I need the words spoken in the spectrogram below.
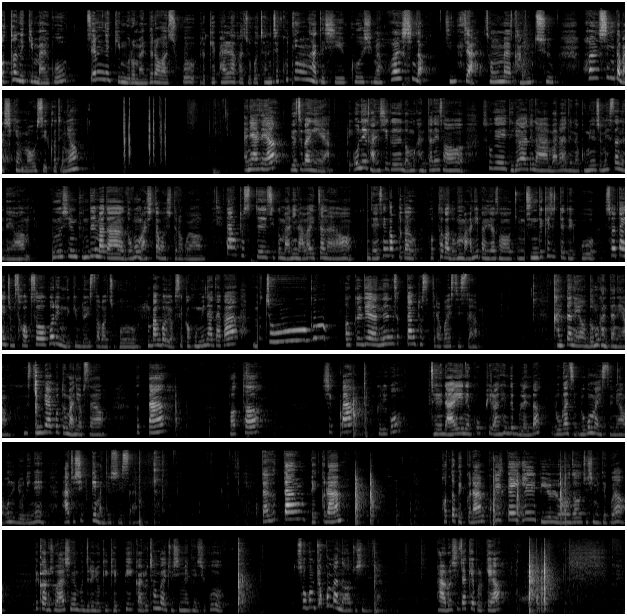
버터 느낌 말고 잼 느낌으로 만들어가지고 이렇게 발라가지고 전체 코팅하듯이 구우시면 훨씬 더 진짜 정말 강추 훨씬 더 맛있게 먹을 수 있거든요. 안녕하세요. 요주방이에요. 오늘 간식은 너무 간단해서 소개해드려야 되나 말아야 되나 고민을 좀 했었는데요. 보신 분들마다 너무 맛있다고 하시더라고요. 땅 토스트 지금 많이 나와 있잖아요. 근데 생각보다 버터가 너무 많이 발려서 좀 진득해질 때도 있고 설탕이 좀 석석거리는 느낌도 있어가지고 방법이 없을까 고민하다가 조금 엇갈리는 땅 토스트라고 할 수 있어요. 간단해요. 너무 간단해요. 준비할 것도 많이 없어요. 흑당, 버터, 식빵 그리고 제 나이에는 꼭 필요한 핸드 블렌더 요가 요것만 있으면 오늘 요리는 아주 쉽게 만들 수 있어요. 일단 흑당 100g, 버터 100g 1대1 비율로 넣어주시면 되고요. 계피가루 좋아하시는 분들은 여기 계피가루 첨가해 주시면 되시고 소금 조금만 넣어주시면 되세요. 바로 시작해 볼게요.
